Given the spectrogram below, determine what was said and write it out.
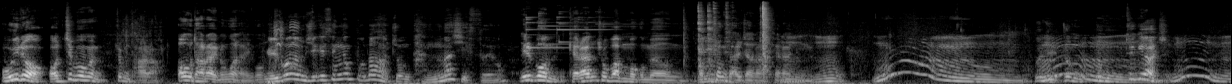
오히려 어찌 보면 좀 달아. 어우 달아 이런 건 아니고. 일본 음식이 생각보다 좀 단맛이 있어요. 일본 계란 초밥 먹으면 엄청 달잖아 계란이. 음. 음. 그치? 좀- 좀 특이하지? 음.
